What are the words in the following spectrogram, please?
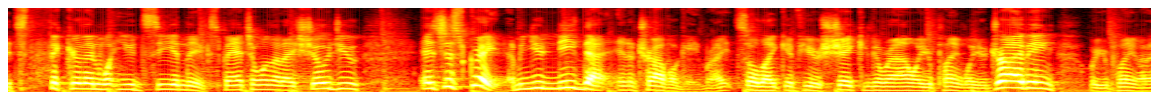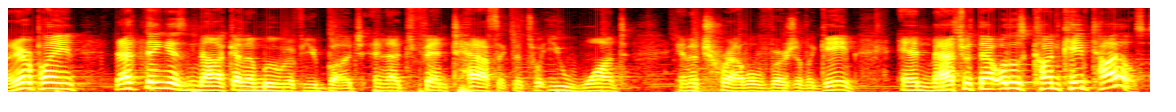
It's thicker than what you'd see in the expansion one that I showed you. It's just great. I mean, you need that in a travel game, right? So like if you're shaking around while you're playing while you're driving or you're playing on an airplane, that thing is not gonna move if you budge and that's fantastic. That's what you want in a travel version of a game. And match with that with those concave tiles.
